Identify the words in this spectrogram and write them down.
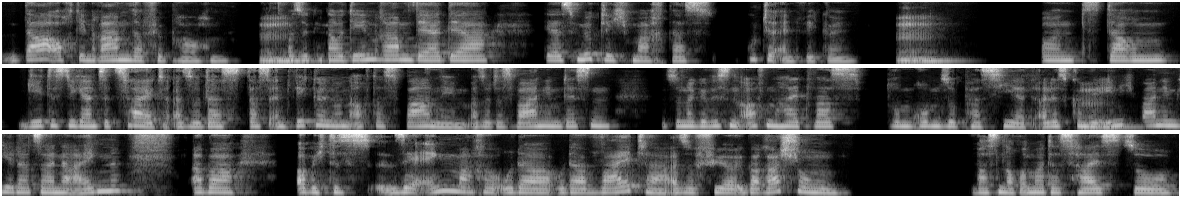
da auch den Rahmen dafür brauchen. Mhm. Also genau den Rahmen, der, der, der es möglich macht, das Gute entwickeln. Mhm. Und darum geht es die ganze Zeit. Also das, das Entwickeln und auch das Wahrnehmen. Also das Wahrnehmen dessen mit so einer gewissen Offenheit, was drumherum so passiert. Alles können mhm. wir eh nicht wahrnehmen, jeder hat seine eigene. Aber ob ich das sehr eng mache oder, oder weiter, also für Überraschungen, was noch immer das heißt, so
